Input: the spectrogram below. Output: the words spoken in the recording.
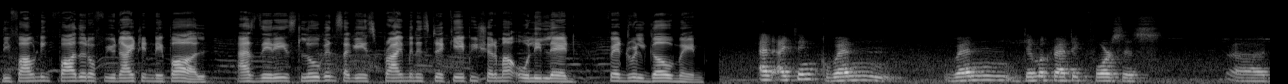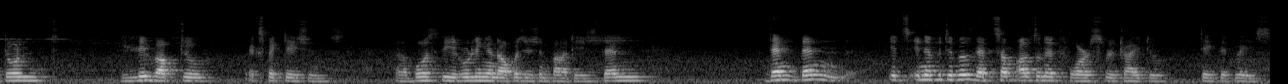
the founding father of United Nepal, as they raised slogans against Prime Minister KP Sharma Oli-led federal government. And I think when when democratic forces uh, don't live up to expectations, uh, both the ruling and opposition parties, then then then it's inevitable that some alternate force will try to take their place.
